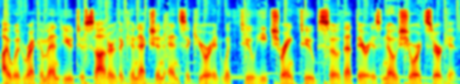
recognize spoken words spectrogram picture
I would recommend you to solder the connection and secure it with two heat shrink tubes so that there is no short circuit.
